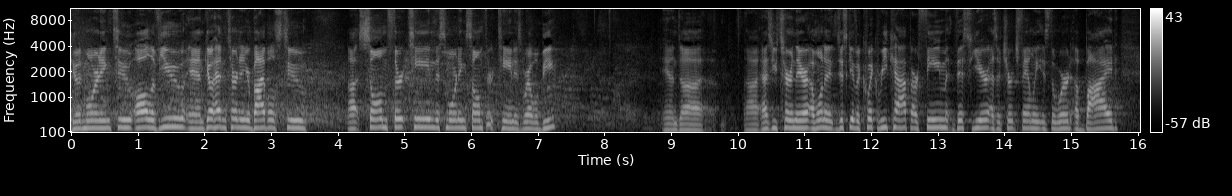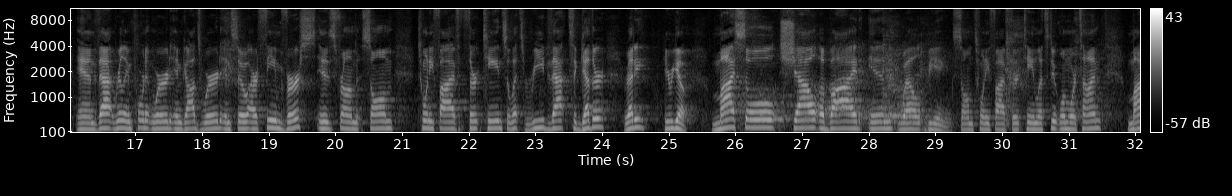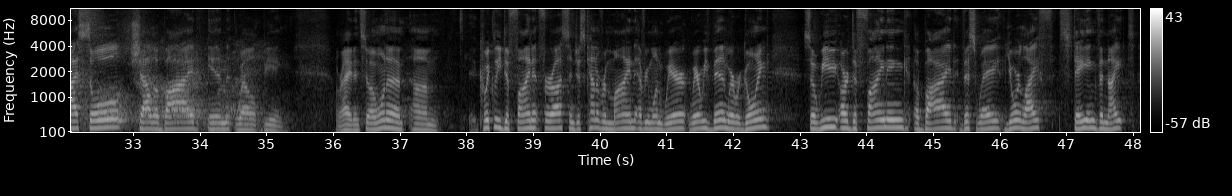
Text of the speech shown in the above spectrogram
Good morning to all of you, and go ahead and turn in your Bibles to uh, Psalm 13 this morning. Psalm 13 is where we'll be. And uh, uh, as you turn there, I want to just give a quick recap. Our theme this year as a church family is the word abide, and that really important word in God's word. And so our theme verse is from Psalm 25 13. So let's read that together. Ready? Here we go. My soul shall abide in well being. Psalm 25, 13. Let's do it one more time. My soul shall abide in well being. All right, and so I want to um, quickly define it for us and just kind of remind everyone where, where we've been, where we're going. So we are defining abide this way your life, staying the night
